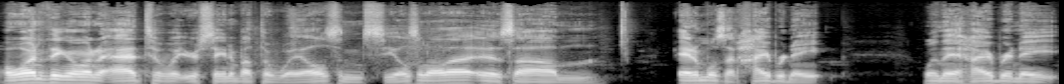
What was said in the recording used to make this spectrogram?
one thing I want to add to what you're saying about the whales and seals and all that is um, animals that hibernate. When they hibernate,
